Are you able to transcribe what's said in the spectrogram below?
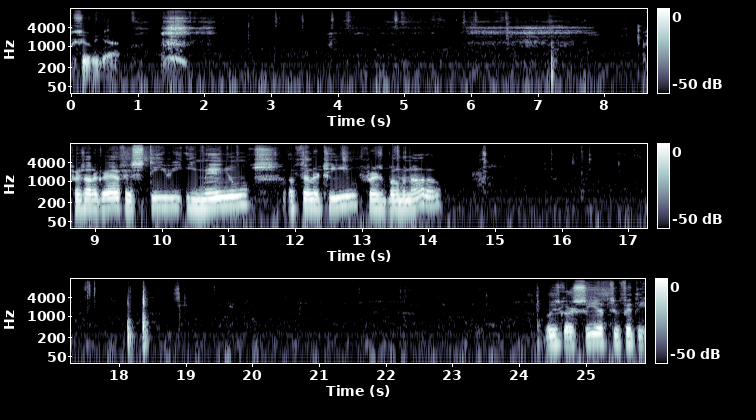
Let's see what we got. First autograph is Stevie Emanuels, a filler team. First Bowman auto. Luis Garcia, 250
